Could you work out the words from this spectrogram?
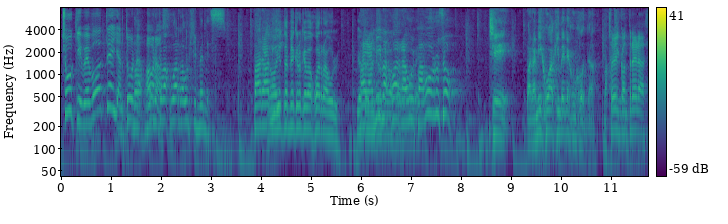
Chucky, Bebote y No, Antuna. yo creo que va a jugar Raúl Jiménez. Para No, mí, yo también creo que va a jugar Raúl. Yo para mí va a jugar Raúl. ¿Para vos, Ruso? Sí, para mí juega Jiménez con J. Soy el Contreras.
